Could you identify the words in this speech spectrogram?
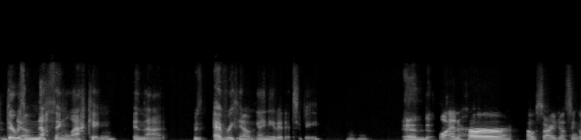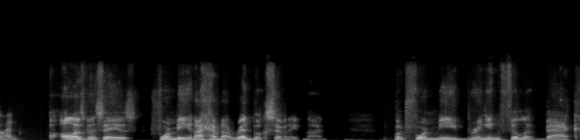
there was Yeah. nothing lacking in that It was everything I needed it to be. Mhm. And Well, and her. Oh, sorry, Justin. Go ahead. all I was going to say is for me, and I have not read books seven, eight, nine, but for me, bringing Filip back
